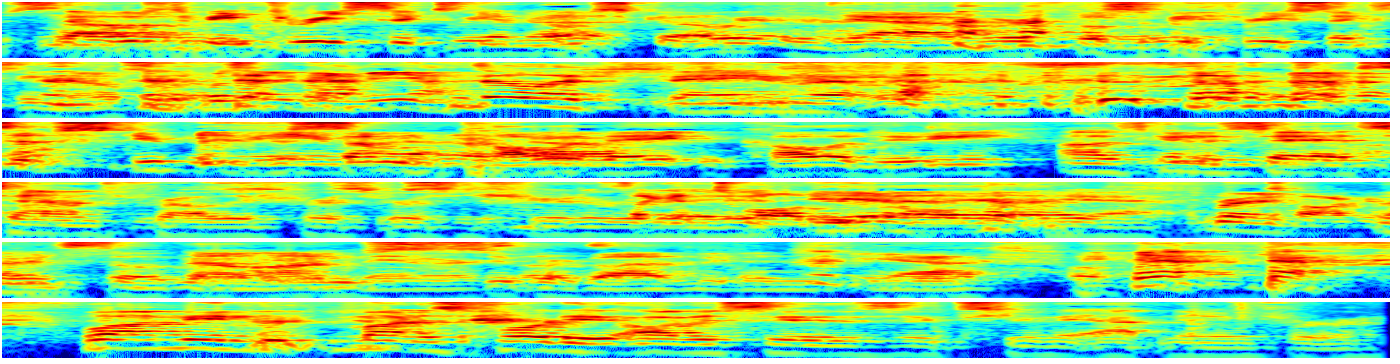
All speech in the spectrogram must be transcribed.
It's supposed to be 360 We no scope. oh, yeah. Yeah, we were supposed to be 360 no What's that even mean? Still a shame that like some stupid meme. Just some I don't Call know. of, Day, Call of Duty. I was gonna say it sounds probably first person shooter. It's like a related. 12 year old. Yeah, Yeah. Right. Talking I'm still No, glad we I'm didn't name super ourselves glad we didn't. yeah. Oh, well, I mean, minus forty obviously is an extremely apt name for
